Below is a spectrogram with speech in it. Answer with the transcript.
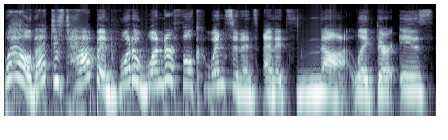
wow, that just happened. What a wonderful coincidence. And it's not. Like there is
